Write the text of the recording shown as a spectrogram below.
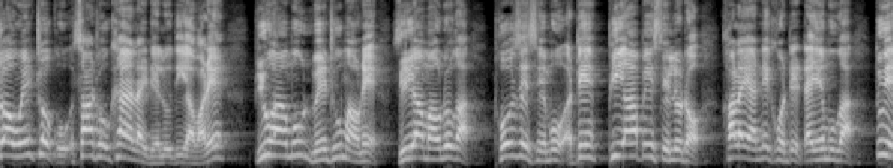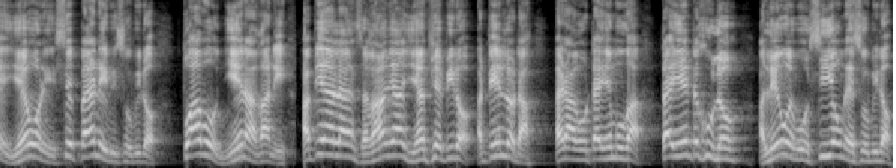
ကျော်ဝင်းထွတ်ကိုအစားထိုးခန့်အပ်လိုက်တယ်လို့သိရပါတယ်ဗျူဟာမှုလွင်ထူးမောင်နဲ့ဇေယျမောင်တို့ကထိုးစစ်ဆင်မှုအတင်းဖိအားပေးစေလို့တော့ခလာရနှစ်ခွန်တစ်တိုင်ရဲမှုကသူ့ရဲ့ရဲဘော်တွေစစ်ပန်းနေပြီဆိုပြီးတော့ တွားဖို့ညင်းတာကနေအပြန်အလှန်စကားများရန်ဖြစ်ပြီးတော့အတင်းလွတ်တာအဲ့ဒါကိုတိုင်ရဲမှုကတိုင်ရင်တစ်ခုလုံးအလင်းဝင်ဖို့စီးရုံတယ်ဆိုပြီးတော့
